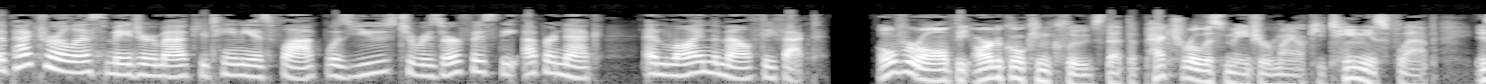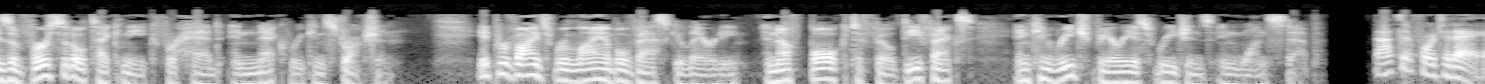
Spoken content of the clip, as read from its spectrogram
The pectoralis major myocutaneous flap was used to resurface the upper neck and line the mouth defect. Overall, the article concludes that the pectoralis major myocutaneous flap is a versatile technique for head and neck reconstruction. It provides reliable vascularity, enough bulk to fill defects, and can reach various regions in one step. That's it for today.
